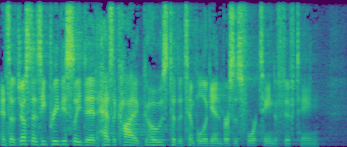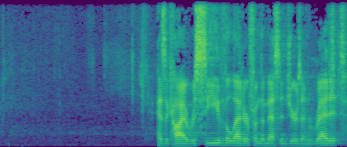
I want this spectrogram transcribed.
And so, just as he previously did, Hezekiah goes to the temple again, verses 14 to 15. Hezekiah received the letter from the messengers and read it.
